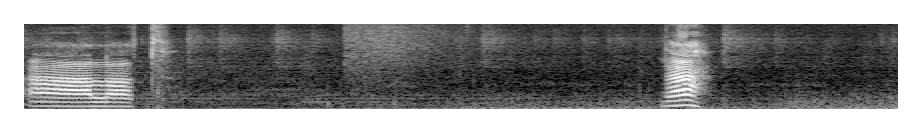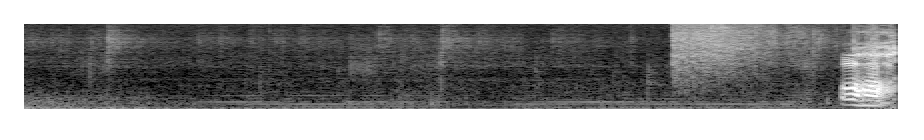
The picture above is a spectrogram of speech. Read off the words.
Állat. Na! Oh!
